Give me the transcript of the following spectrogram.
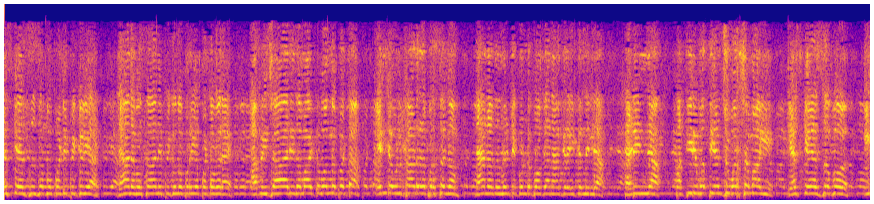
S K S S F പഠിപ്പിക്കുകയാണ്. ഞാൻ അവസാനിപ്പിക്കുന്നു പ്രിയപ്പെട്ടവരെ. അവിചാരിതമായിട്ട് വന്നപ്പെട്ട എന്റെ ഉദ്ഘാടന പ്രസംഗം ഞാൻ അത് നീട്ടിക്കൊണ്ടു പോകാൻ ആഗ്രഹിക്കുന്നില്ല. കഴിഞ്ഞ പത്തിരുപത്തിയഞ്ചു വർഷമായി എസ് കെ എസ് എഫ് ഈ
